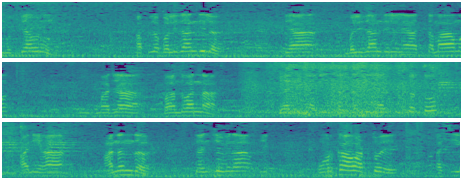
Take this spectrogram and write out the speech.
मुद्द्यावरून आपलं बलिदान दिलं त्या बलिदान दिलेल्या तमाम माझ्या बांधवांना या ठिकाणी श्रद्धांजली अर्पित करतो आणि हा आनंद त्यांच्याविना एक पोरका वाटतोय अशी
